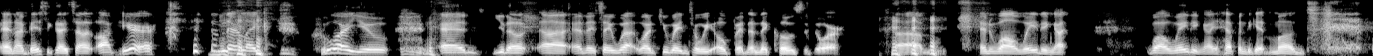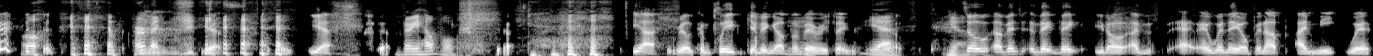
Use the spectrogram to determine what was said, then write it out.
and I basically I say, oh, "I'm here." and they're like, "Who are you?" And you know, uh, and they say, well, "Why don't you wait until we open?" And they close the door. Um, and while waiting, I, while waiting, I happened to get mugged. oh, perfect. yes. Yes. Yeah. Very helpful. Yeah. yeah. Real complete giving up of everything. Yeah. yeah. So eventually, they, they, you know, I, when they open up, I meet with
